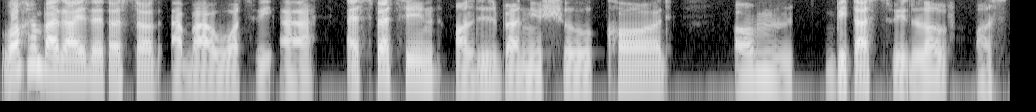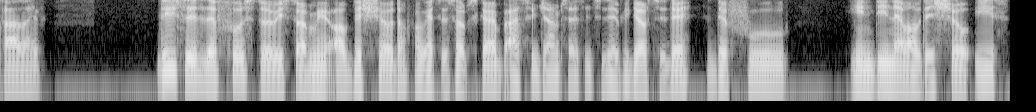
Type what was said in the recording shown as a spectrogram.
Welcome back, guys. Let us talk about what we are expecting on this brand new show called um Bittersweet Love on Starlife. This is the full story summary of the show. Don't forget to subscribe as we jump straight into the video of today. The full Hindi name of the show is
